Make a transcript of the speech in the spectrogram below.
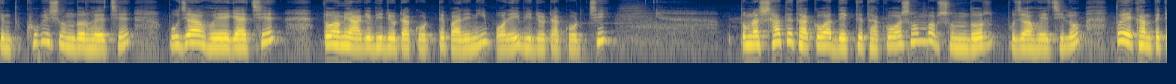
কিন্তু খুবই সুন্দর হয়েছে। পূজা হয়ে গেছে। তো আমি আগে ভিডিওটা করতে পারিনি, পরেই ভিডিওটা করছি। তোমরা সাথে থাকো আর দেখতে থাকো। অসম্ভব সুন্দর পূজা হয়েছিল। তো এখান থেকে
